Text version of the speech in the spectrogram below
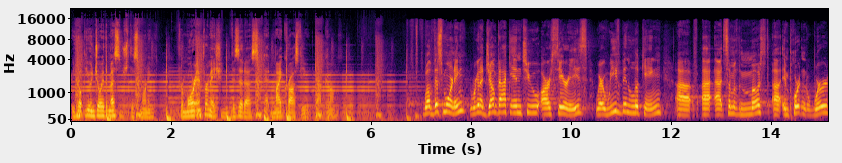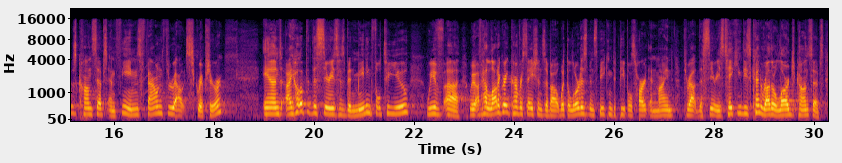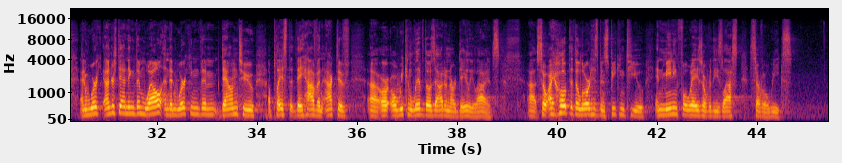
We hope you enjoy the message this morning. For more information, visit us at mycrossview.com. Well, this morning, we're going to jump back into our series where we've been looking uh, at some of the most uh, important words, concepts, and themes found throughout Scripture. And I hope that this series has been meaningful to you. We've, uh, we've I've had a lot of great conversations about what the Lord has been speaking to people's heart and mind throughout this series, taking these kind of rather large concepts and work, understanding them well and then working them down to a place that they have an active, uh, or, or we can live those out in our daily lives. Uh, so I hope that the Lord has been speaking to you in meaningful ways over these last several weeks.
